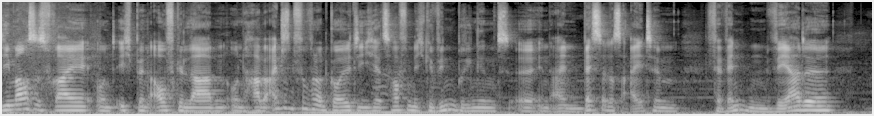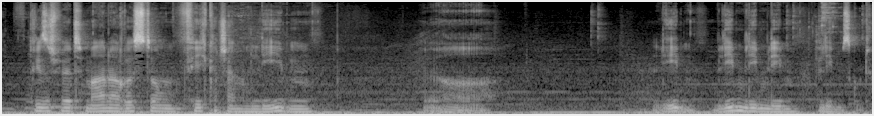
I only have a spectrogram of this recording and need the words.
Die Maus ist frei und ich bin aufgeladen und habe 1500 Gold, die ich jetzt hoffentlich gewinnbringend äh, in ein besseres Item verwenden werde. Riesenschwert, Mana, Rüstung, Fähigkeitsschrank, Leben. Ja. Leben. Leben, Leben, Leben. Leben ist gut.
